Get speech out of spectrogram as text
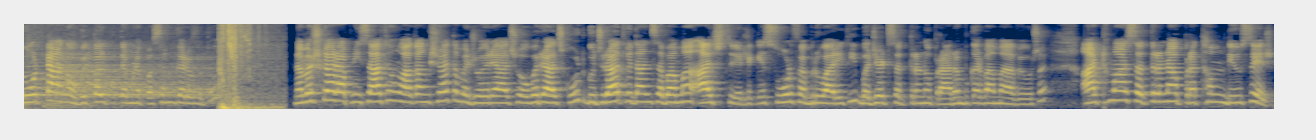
નોટાનો વિકલ્પ તેમણે પસંદ કર્યો હતો. નમસ્કાર, આપની સાથે હું આકાંક્ષા. તમે જોઈ રહ્યા છો ઓવર રાજકોટ. ગુજરાત વિધાનસભામાં આજથી, એટલે કે સોળ ફેબ્રુઆરીથી બજેટ સત્રનો પ્રારંભ કરવામાં આવ્યો છે. આઠમા સત્રના પ્રથમ દિવસે જ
